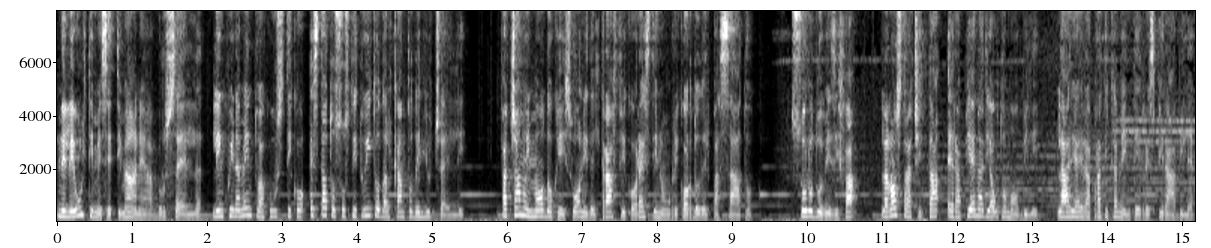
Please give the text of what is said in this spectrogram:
Nelle ultime settimane a Bruxelles l'inquinamento acustico è stato sostituito dal canto degli uccelli. Facciamo in modo che i suoni del traffico restino un ricordo del passato. Solo due mesi fa la nostra città era piena di automobili, l'aria era praticamente irrespirabile.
